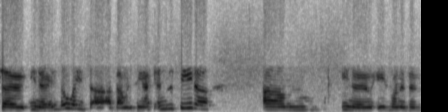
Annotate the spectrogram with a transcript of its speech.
So you know, it's always a, a balancing act, and the theatre, um, you know, is one of the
